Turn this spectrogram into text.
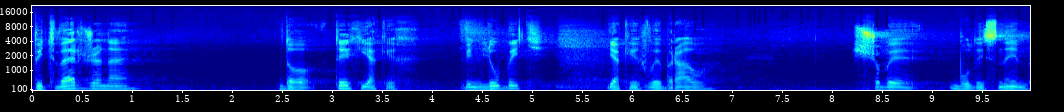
підтверджене до тих, яких Він любить, яких вибрав, щоб були з ним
